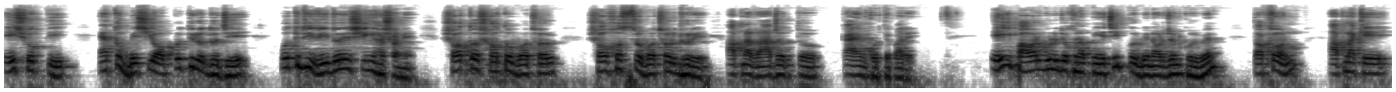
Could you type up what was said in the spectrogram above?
এই শক্তি এত বেশি অপ্রতিরোধ যে প্রতিটি হৃদয়ের সিংহাসনে শত শত বছর, সহস্র বছর ধরে আপনার রাজত্ব কায়েম করতে পারে। এই পাওয়ারগুলো যখন আপনি অ্যাচিভ করবেন, অর্জন করবেন তখন আপনাকে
